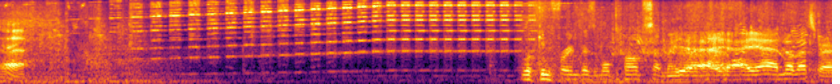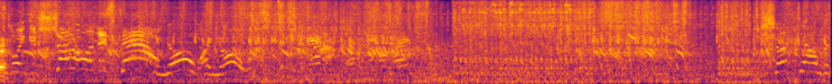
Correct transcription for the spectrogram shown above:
Yeah. Looking for invisible prompts on my Yeah, yeah, yeah. No, that's fair. going to shut all of this down! I know, I know. Shut down the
